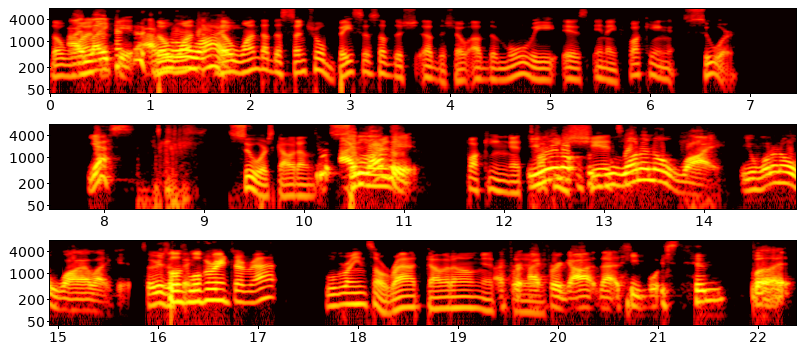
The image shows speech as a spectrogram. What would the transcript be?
the one. I like it. I the don't know one, why. the one that the central basis of the sh- of the show of the movie is in a fucking sewer. Yes, Sewers, cabrón. Dude, I love it. Fucking uh, You wanna know? shit. You want to know why? You want to know why I like it? So here's the Both thing. Wolverine's a rat. Wolverine's a rat, cabrón. I, for, I forgot that he voiced him, but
